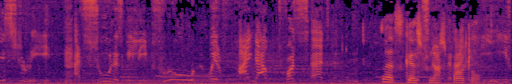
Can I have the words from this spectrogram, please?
mystery? As soon as we leap through, we'll find out for certain. Let's get through this portal. Believe,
